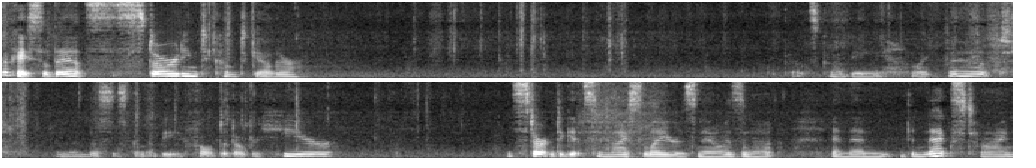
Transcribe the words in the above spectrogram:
Okay, so that's starting to come together. That's going to be like that. And then this is going to be folded over here. It's starting to get some nice layers now, isn't it? And then the next time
